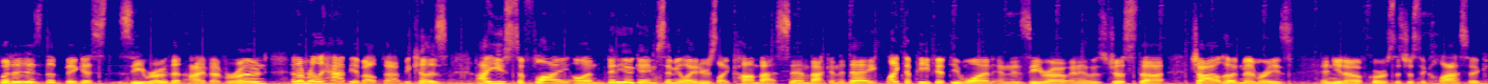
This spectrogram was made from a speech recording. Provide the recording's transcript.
but it is the biggest Zero that I've ever owned, and I'm really happy about that because I used to fly on video game simulators like Combat Sim back in the day, like the P-51 and the Zero, and it was just uh, childhood memories and you know, of course, it's just a classic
